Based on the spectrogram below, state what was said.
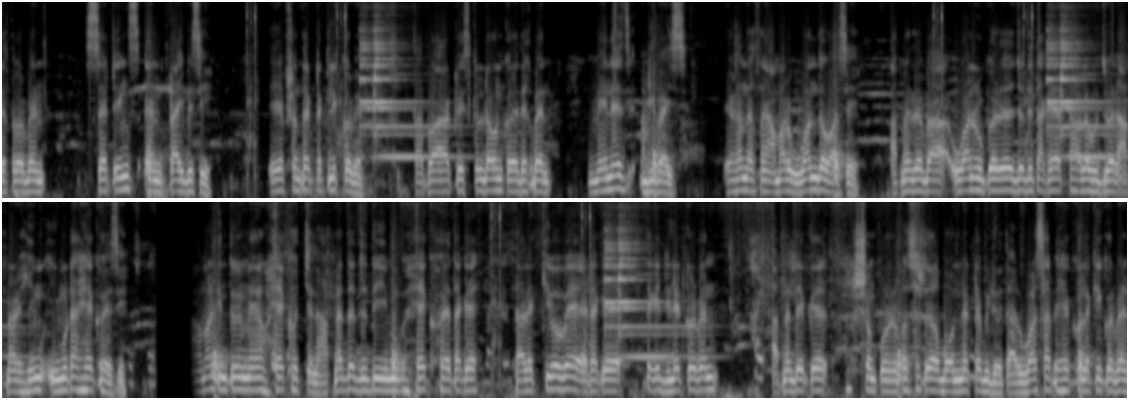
দেখতে পারবেন সেটিংস অ্যান্ড প্রাইভেসি এই অপশনটা একটা ক্লিক করবেন। তারপর আর একটু স্কেল ডাউন করে দেখবেন ম্যানেজ ডিভাইস এখানে দেখছেন আমার ওয়ান দেওয়া আছে। আপনাদের বা ওয়ানের উপরে যদি থাকে তাহলে বুঝবেন আপনার হিম ইমোটা হ্যাক হয়েছে। আমার কিন্তু হ্যাক হচ্ছে না। আপনাদের যদি হ্যাক হয়ে থাকে, তাহলে কীভাবে এটাকে থেকে ডিলিট করবেন? আপনাদেরকে সম্পূর্ণ দেখাবো অন্য একটা ভিডিওতে আর হোয়াটসঅ্যাপে হ্যাক হলে কী করবেন?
